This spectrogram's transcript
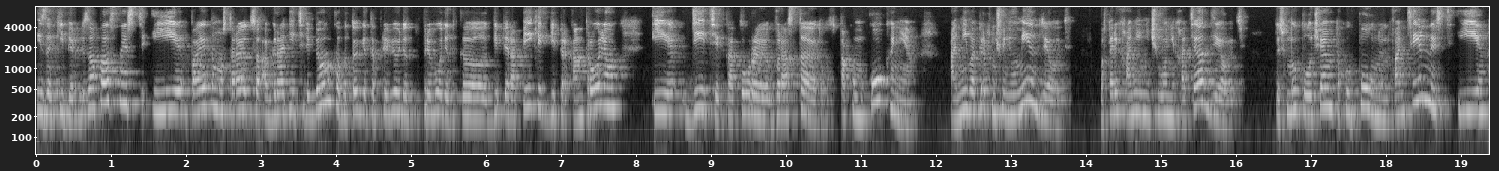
и за кибербезопасность, и поэтому стараются оградить ребенка. В итоге это приводит, приводит к гиперопеке, к гиперконтролю. И дети, которые вырастают в таком коконе, они, во-первых, ничего не умеют делать, во-вторых, они ничего не хотят делать, то есть мы получаем такую полную инфантильность, и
